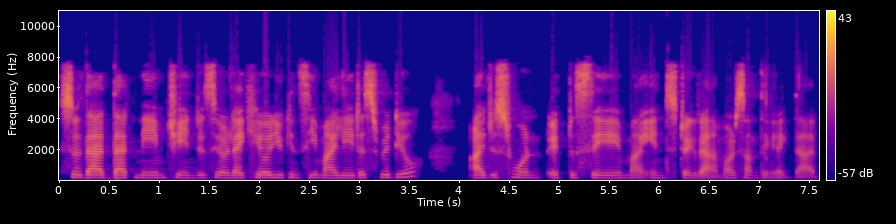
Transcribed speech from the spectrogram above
so that that name changes here. Like here you can see my latest video. I just want it to say my instagram or something like that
